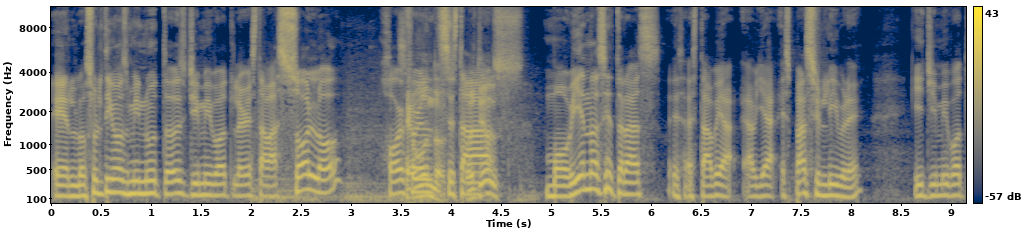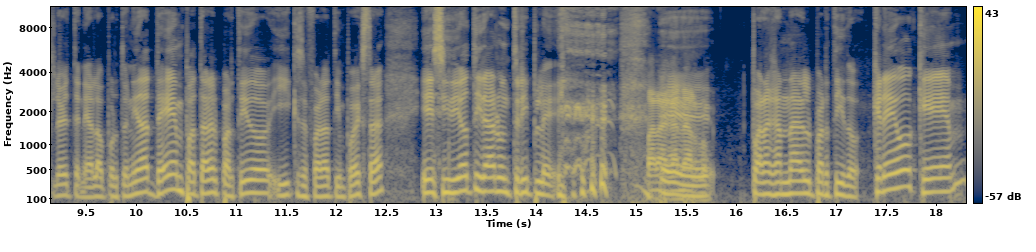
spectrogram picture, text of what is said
en los últimos minutos Jimmy Butler estaba solo. Horford Segundos. se estaba Últimos- moviendo hacia atrás. es- Estaba, había espacio libre. Y Jimmy Butler tenía la oportunidad de empatar el partido y que se fuera a tiempo extra. Y decidió tirar un triple Para eh, ganarlo. para ganar el partido. Creo que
